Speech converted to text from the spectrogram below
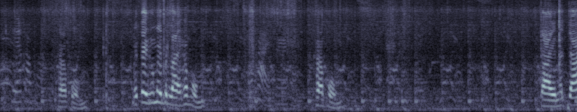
โอเคค่ะพอครับผม ไม่เต้นก็ไม่เป็นไรครับผมขายใช่ไหมคะครับผม ไก่นะจ๊ะ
